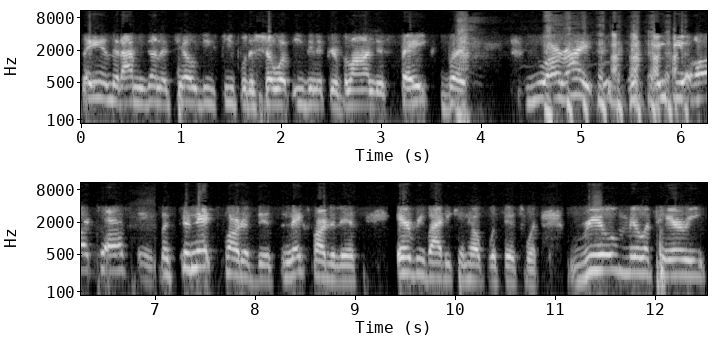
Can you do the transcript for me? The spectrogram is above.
saying that I'm gonna tell these people to show up even if your blonde is fake, but you are right. It, it may be a hard casting. But the next part of this, the next part of this, everybody can help with this one. Real military,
